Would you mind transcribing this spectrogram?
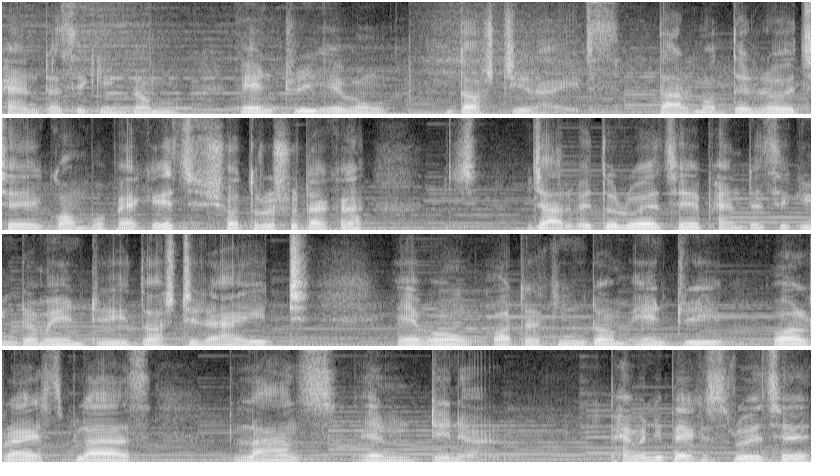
ফ্যান্টাসি কিংডম এন্ট্রি এবং দশটি রাইডস তার মধ্যে রয়েছে কম্বো প্যাকেজ সতেরোশো টাকা যার ভেতর রয়েছে ফ্যান্টাসি কিংডম এন্ট্রি দশটি রাইড এবং water kingdom entry all rides plus lunch and dinner family package রয়েছে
